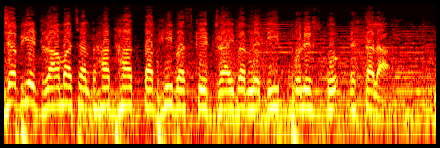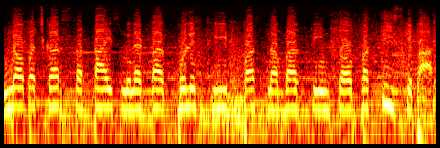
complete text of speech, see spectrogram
जब ये ड्रामा चल रहा था, तभी बस के ड्राइवर ने दी पुलिस को इतला नौ बजकर सत्ताईस मिनट पर पुलिस थी बस नंबर 332 के पास।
